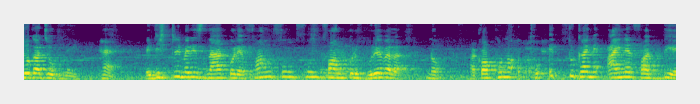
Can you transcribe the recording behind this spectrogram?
যোগাযোগ নেই। হ্যাঁ রেজিস্ট্রি ম্যারেজ না করে ফাং, ফুং ফুং, ফাং করে ঘুরে বেড়ানো আর কখনো একটুখানি আইনের ফাঁক দিয়ে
